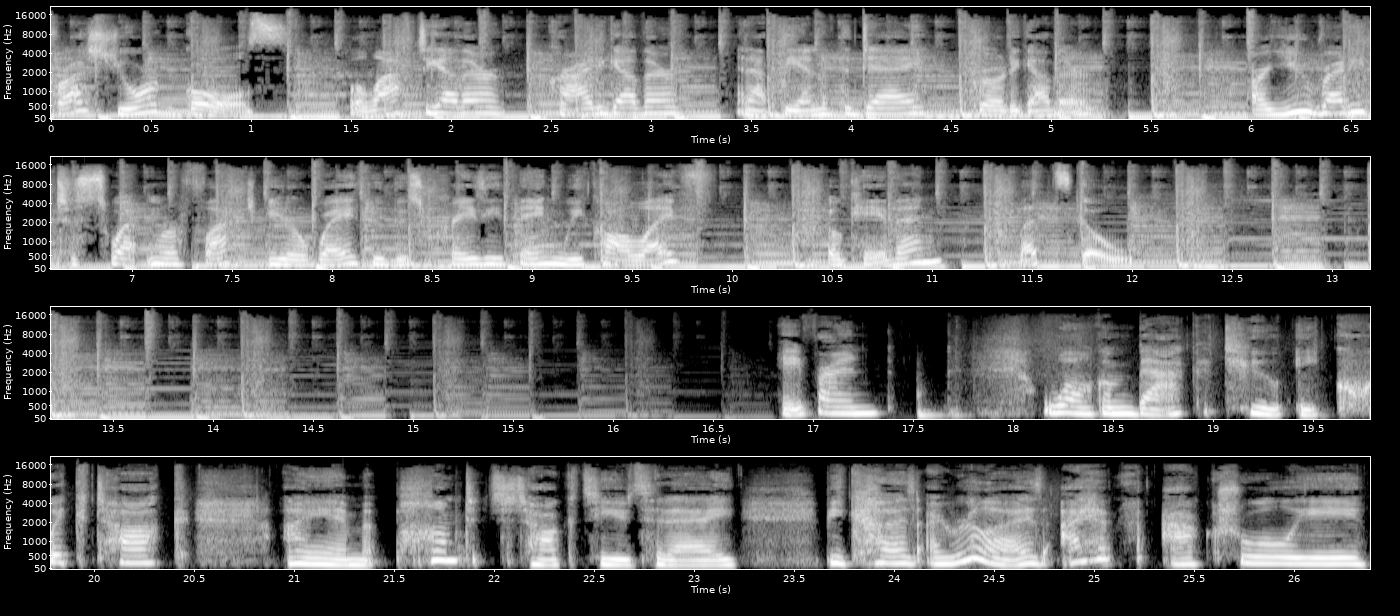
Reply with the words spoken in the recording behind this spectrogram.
crush your goals. We'll laugh together, cry together, and at the end of the day, grow together. Are you ready to sweat and reflect your way through this crazy thing we call life? Okay, then, let's go. Hey, friend. Welcome back to a quick talk. I am pumped to talk to you today because I realize I have not actually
